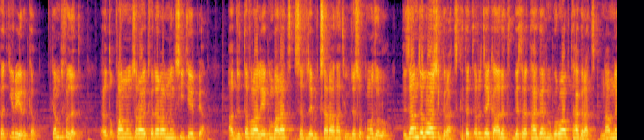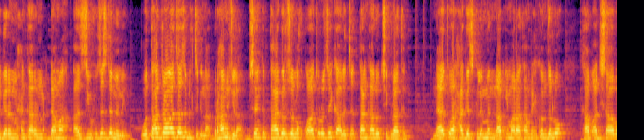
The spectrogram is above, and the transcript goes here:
ፈጢሩ ይርከብ። ከም ዝፍለጥ ዕጡቕ ፋኖን ሰራዊት ፌደራል መንግስቲ ኢትዮጵያ ኣብ ዝተፈላለዩ ግንባራት ሰፍ ዘይብል ክሳራታት እዩ ዘሰክሞ ዘሎ። እዛን ዘለዋ ሽግራት ከተፅሪ ዘይከኣለት ገስረጥ ሃገር ንጎረባብቲ ሃገራት ናብ ነገርን ምሕንካርን ምዕዳማ ኣዝዩ ዘስደምም እዩ። ወተሃደራዊ ኣዛዚ ብልፅግና ብርሃኑ ጁላ ብሰንኪብቲ ሃገር ዘሎ ክቋፅሮ ዘይከኣለ ፀጥታን ካልኦት ሽግራትን ናይ ኣፅዋር ሓገዝ ክልምን ናብ ኢማራት ኣምሪሑ ከም ዘሎ ካብ ኣዲስ ኣበባ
